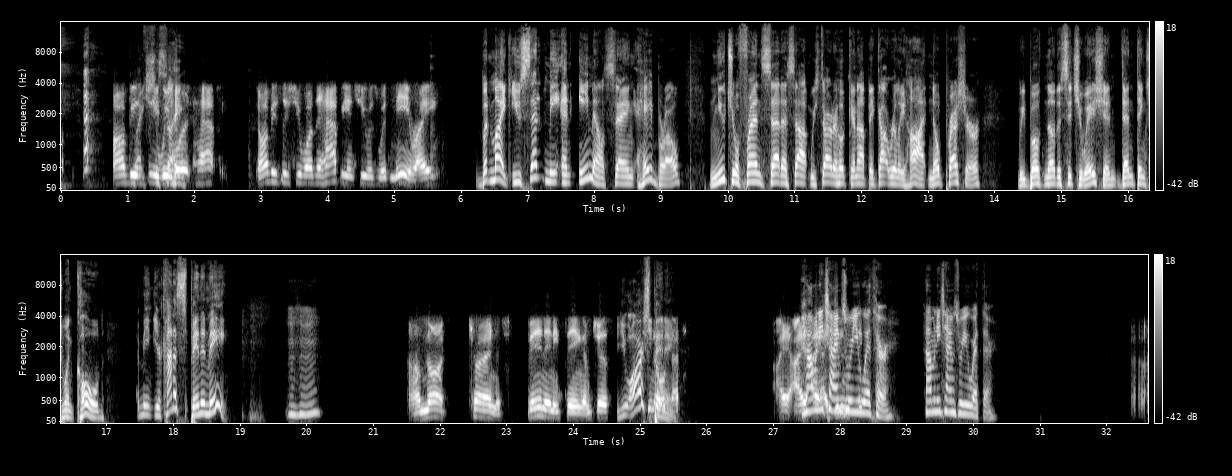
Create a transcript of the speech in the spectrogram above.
Obviously, she's we like- weren't happy. Obviously, she wasn't happy, and she was with me, right? But Mike, you sent me an email saying, "Hey, bro, mutual friends set us up. We started hooking up. It got really hot. No pressure. We both know the situation. Then things went cold. I mean, you're kind of spinning me. Mm-hmm. I'm not trying to spin anything. I'm just You are you know. spinning. I, I, How many I- I times didn't were you think- with her? How many times were you with her?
